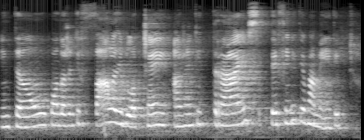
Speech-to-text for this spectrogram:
Então, quando a gente fala de blockchain, a gente traz definitivamente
